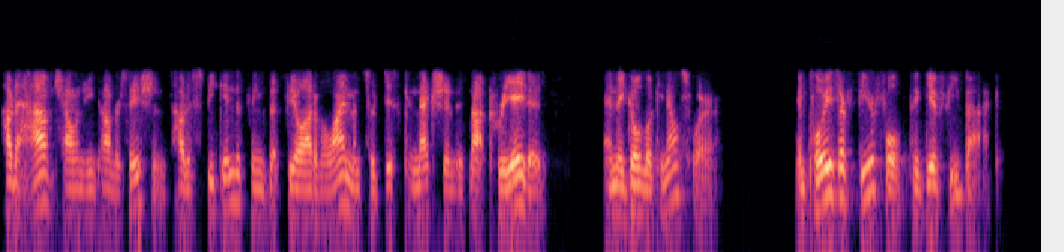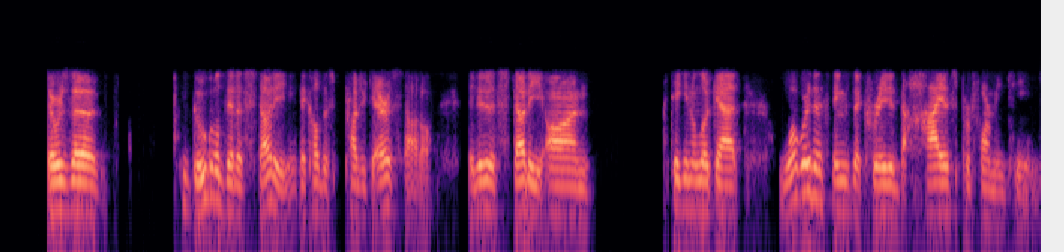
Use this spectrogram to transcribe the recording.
how to have challenging conversations, how to speak into things that feel out of alignment so disconnection is not created and they go looking elsewhere. Employees are fearful to give feedback. There was a Google did a study, they called this Project Aristotle. They did a study on taking a look at what were the things that created the highest performing teams.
